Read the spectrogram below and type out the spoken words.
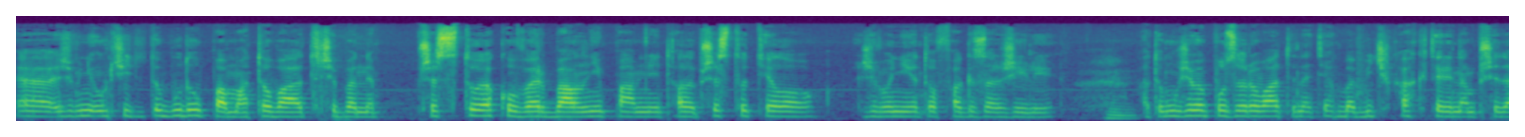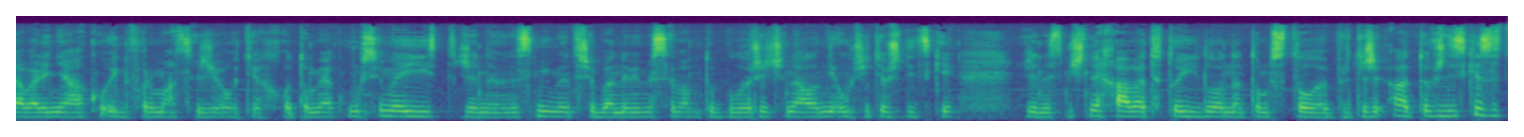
eh, že oni určitě to budou pamatovat, třeba ne přes to jako verbální paměť, ale přes to tělo, že oni je to fakt zažili. Hmm. A to můžeme pozorovat i na těch babičkách, které nám předávali nějakou informaci že o, těch, o tom, jak musíme jíst, že ne, nesmíme třeba, nevím, jestli vám to bylo řečeno, ale mě určitě vždycky, že nesmíš nechávat to jídlo na tom stole, protože a to vždycky z,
